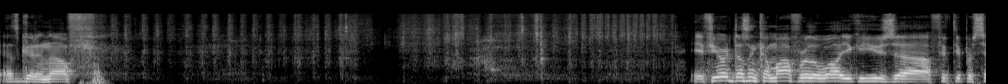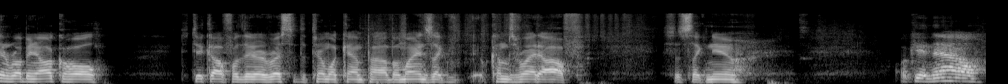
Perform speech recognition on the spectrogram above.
That's good enough. If yours doesn't come off really well, you could use 50% uh, rubbing alcohol to take off with the rest of the thermal compound, but mine's like, comes right off. So it's like new. Okay, now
